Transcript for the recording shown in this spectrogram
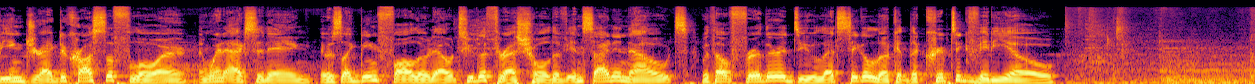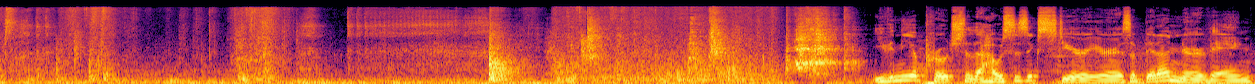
being dragged across the floor, and when exiting, it was like being followed out to the threshold of Inside and Out. Without further ado, let's take a look at the cryptic video. Even the approach to the house's exterior is a bit unnerving.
